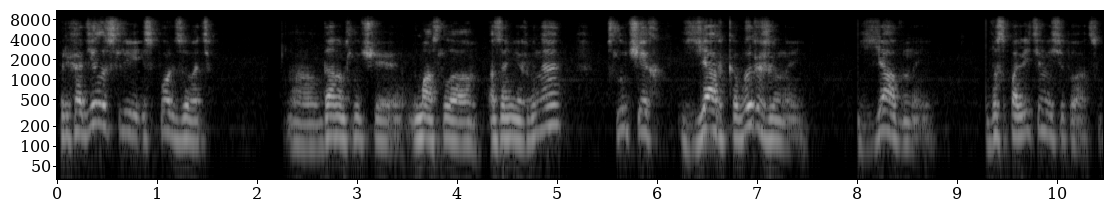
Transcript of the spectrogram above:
Приходилось ли использовать э, в данном случае масло озонированное в случаях ярко выраженной, явной воспалительной ситуации?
